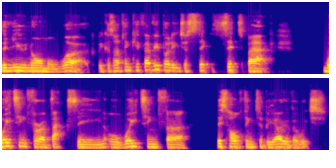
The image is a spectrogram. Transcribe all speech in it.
the new normal work. Because I think if everybody just sit, sits back waiting for a vaccine or waiting for this whole thing to be over, which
